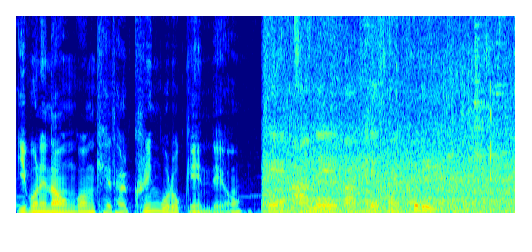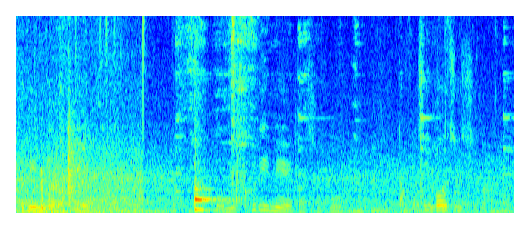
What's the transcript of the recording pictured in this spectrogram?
이번에 나온 건 게살 크림 고로케인데요. 이게 안에가 게살 크림 크림 이렇게 너무 크리미해가지고 딱 찝어지지가 않아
